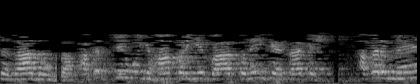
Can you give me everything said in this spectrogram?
سزا دوں گا۔ اگرچہ وہ یہاں پر یہ بات تو نہیں کہتا کہ اگر میں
